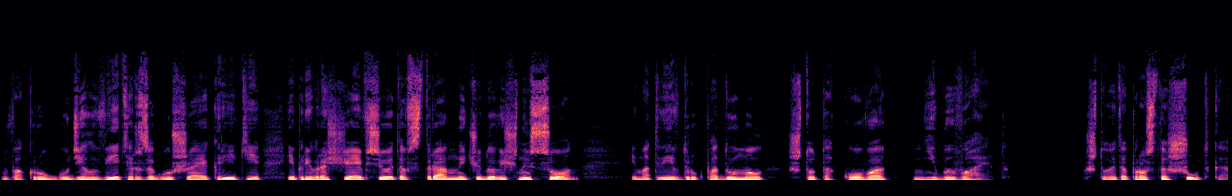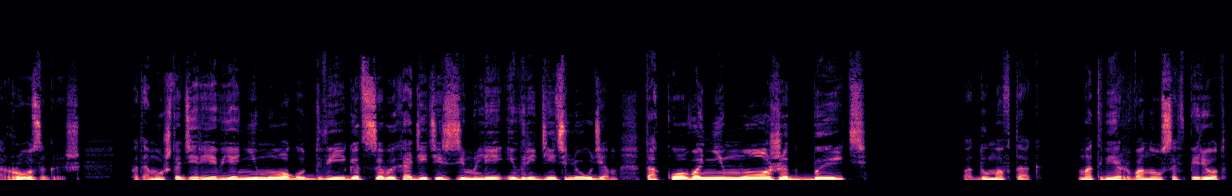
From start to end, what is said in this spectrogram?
Вокруг гудел ветер, заглушая крики и превращая все это в странный чудовищный сон, и Матвей вдруг подумал, что такого не бывает. Что это просто шутка, розыгрыш, потому что деревья не могут двигаться, выходить из земли и вредить людям. Такого не может быть. Подумав так, Матвей рванулся вперед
